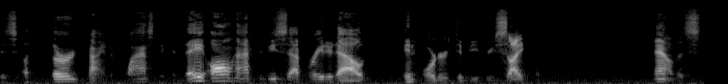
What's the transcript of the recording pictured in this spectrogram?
is a third kind of plastic. And they all have to be separated out in order to be recycled. Now, this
